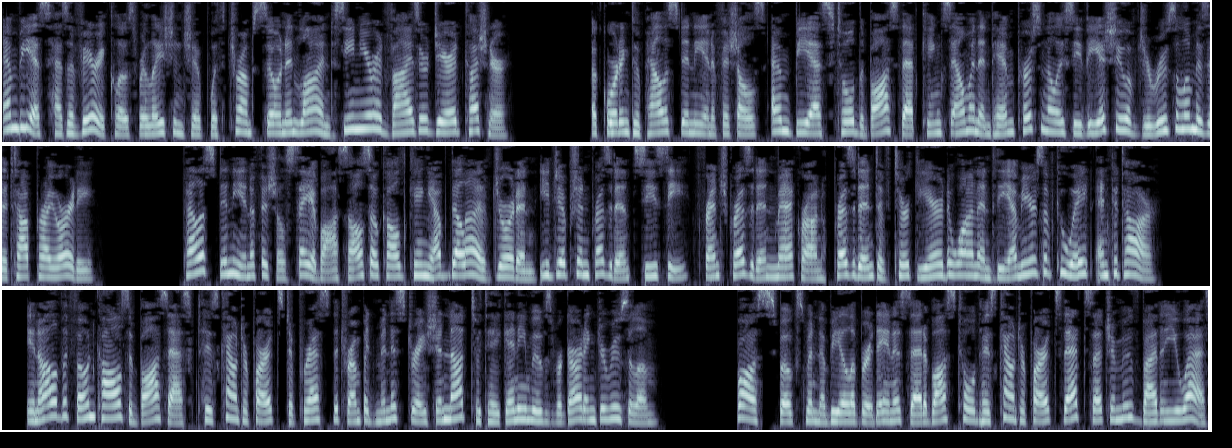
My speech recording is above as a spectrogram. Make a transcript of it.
MBS has a very close relationship with Trump's son-in-law and senior advisor Jared Kushner. According to Palestinian officials, MBS told Abbas that King Salman and him personally see the issue of Jerusalem as a top priority. Palestinian official say Abbas also called King Abdullah of Jordan, Egyptian President Sisi, French President Macron, President of Turkey Erdogan and the Emirs of Kuwait and Qatar. In all the phone calls Abbas asked his counterparts to press the Trump administration not to take any moves regarding Jerusalem. Abbas spokesman Nabil Abu Rudeineh said Abbas told his counterparts that such a move by the U.S.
